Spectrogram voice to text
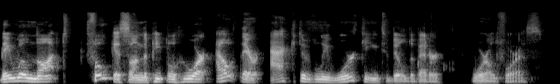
They will not focus on the people who are out there actively working to build a better world for us.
